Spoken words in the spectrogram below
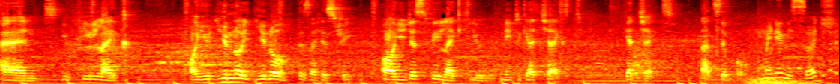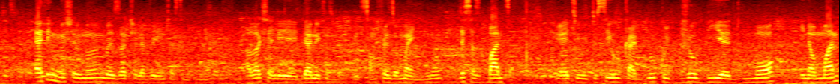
and you feel like, or you you know you know there's a history, or you just feel like you need to get checked, get checked. That's simple. My name is Serge. I think Michelle November is actually a very interesting thing. Yeah? I've actually done it with, with some friends of mine, you know, just as banter, yeah, to, to see who can who could grow beard more in a month.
